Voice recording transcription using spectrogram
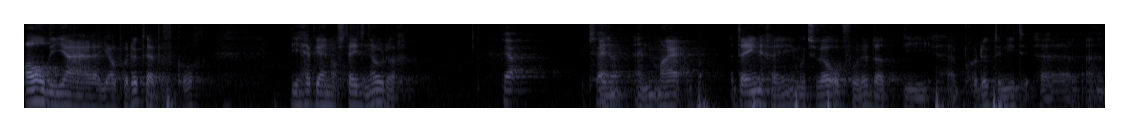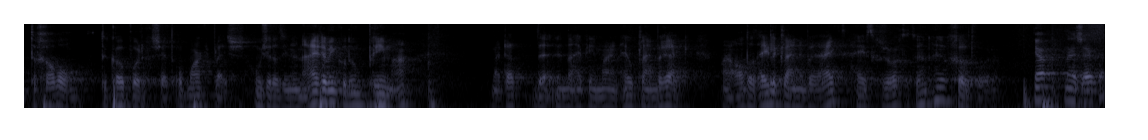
al die jaren jouw producten hebben verkocht, die heb jij nog steeds nodig. Ja, zeker. En, en, maar het enige, je moet ze wel opvoeden dat die uh, producten niet uh, te grabbel te koop worden gezet op marketplaces. Hoe ze dat in hun eigen winkel doen, prima. Maar dat, de, dan heb je maar een heel klein bereik. Maar al dat hele kleine bereik heeft gezorgd dat hun heel groot worden. Ja, nee, zeker.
